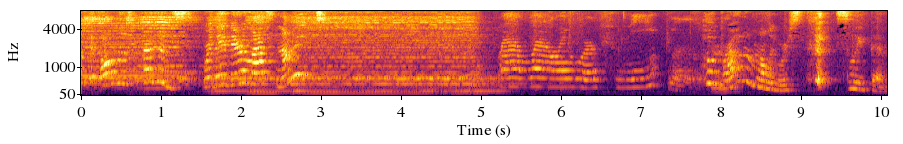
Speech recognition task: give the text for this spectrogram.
Look at all those presents. Were they there last night? Well, while we were sleeping. Who brought them while we were sleeping?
